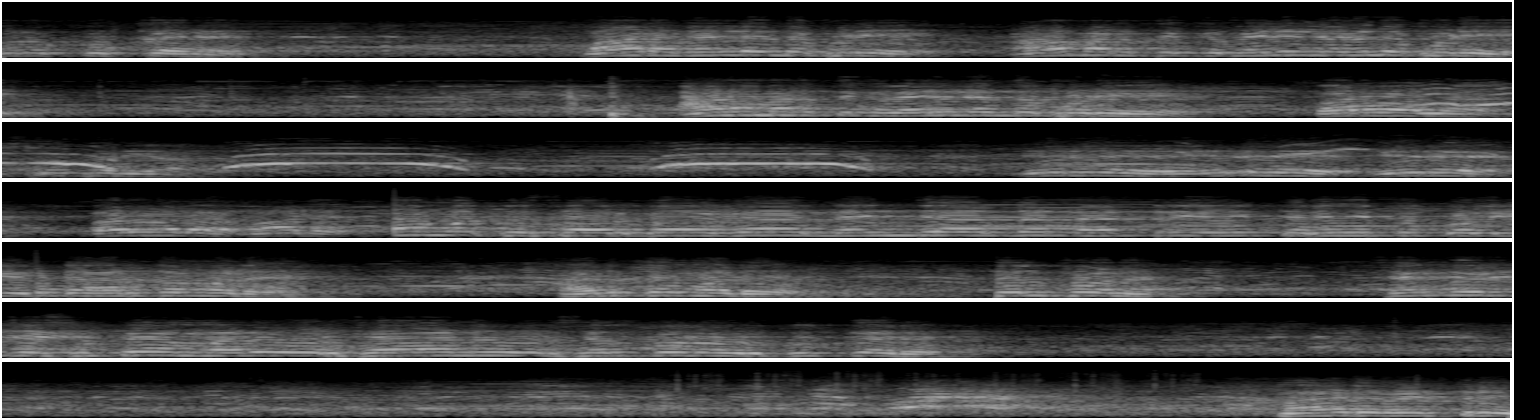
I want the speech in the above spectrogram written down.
ஒரு குக்கரு. மாடை வெளில இருந்து பிடி. ஆனமரத்துக்கு வெளியில இருந்து பிடி. ஆனமரத்துக்கு வெளியில இருந்து போடி. பரவாயில்ல சூப்பரியா. இரு இரு இரு. பரவாயில்ல மாடு. கிராமத்து சார்பாக நெஞ்சார்ந்த நன்றியை தெரிவித்துக் கொள்கிறேன் அடுத்த மாடு அடுத்த மாடு செல்போனு. செங்குறிச்சி சுப்பையா மாடு ஒரு ஃபேனு ஒரு செல்போன் ஒரு குக்கரு. மாடு வெற்றி.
